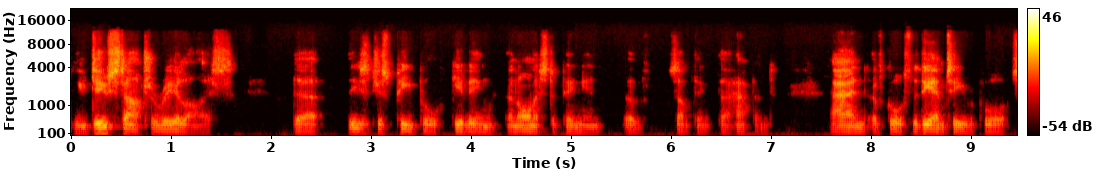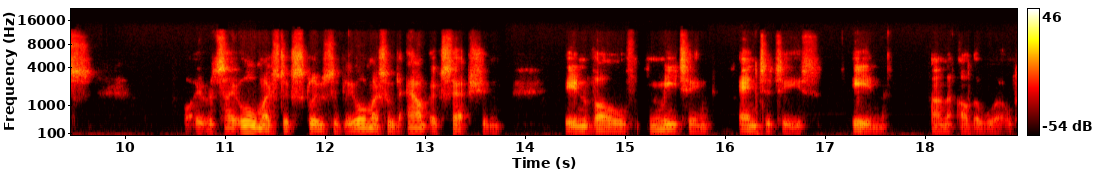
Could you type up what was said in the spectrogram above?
you do start to realize that these are just people giving an honest opinion of something that happened. And of course, the DMT reports, it would say almost exclusively, almost without exception, involve meeting entities in another world.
